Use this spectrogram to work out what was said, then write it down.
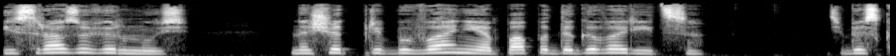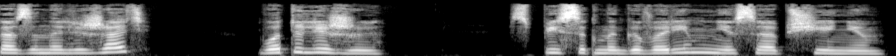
и сразу вернусь. Насчет пребывания папа договорится. Тебе сказано лежать? Вот и лежи. Список наговори мне сообщением,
